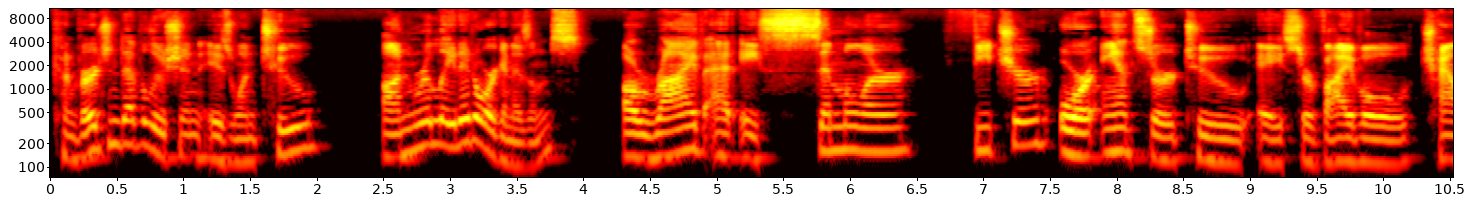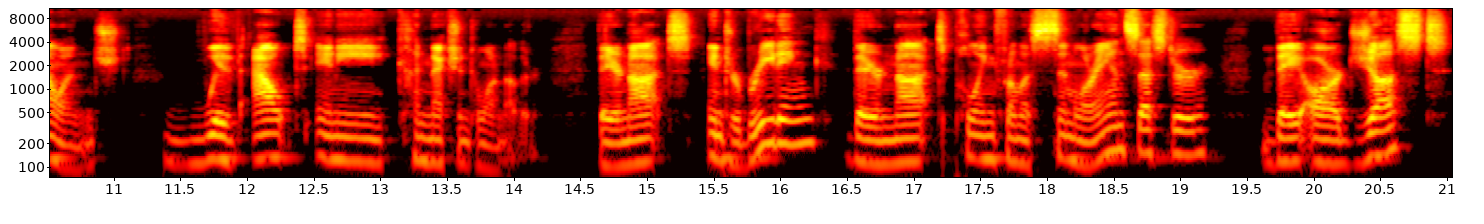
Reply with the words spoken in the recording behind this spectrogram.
convergent evolution is when two unrelated organisms arrive at a similar feature or answer to a survival challenge without any connection to one another. They are not interbreeding, they're not pulling from a similar ancestor, they are just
